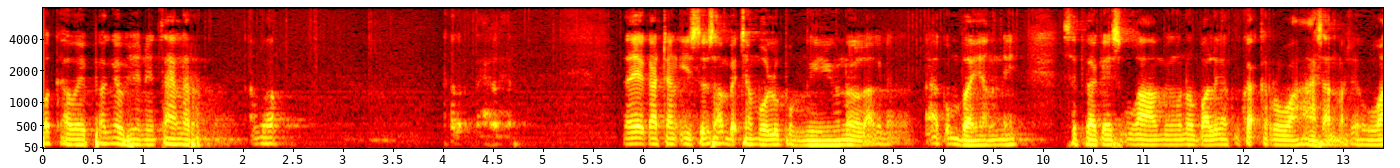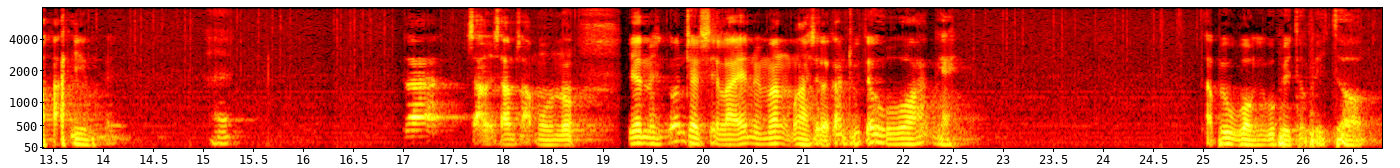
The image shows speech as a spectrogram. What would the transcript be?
Pegawai bank ya bisa teller. Apa? teller. Saya kadang isu sampai jam bolu bengi ngono lah. Aku membayang nih sebagai suami ngono paling aku gak keruasan masih wahyu. Eh? Lah sam-sam ngono. Ya meskipun dari sisi lain memang menghasilkan duit uang ya. Tapi uang itu beda-beda.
